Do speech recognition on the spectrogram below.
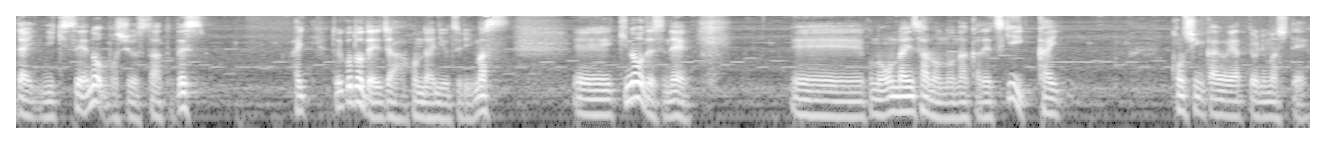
第2期生の募集スタートです。はい、ということでじゃあ本題に移ります。えー、昨日ですね、えー、このオンラインサロンの中で月1回懇親会をやっておりまして、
